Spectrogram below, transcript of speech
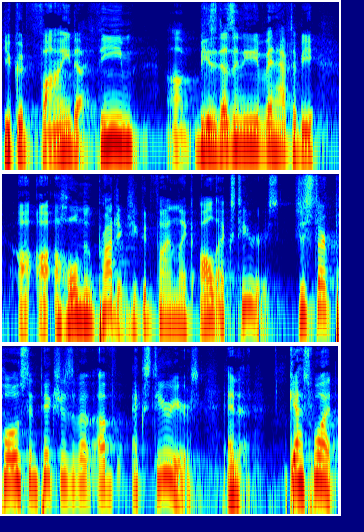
You could find a theme um, because it doesn't even have to be a, a, whole new project. You could find like all exteriors. Just start posting pictures of, of exteriors. And guess what?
